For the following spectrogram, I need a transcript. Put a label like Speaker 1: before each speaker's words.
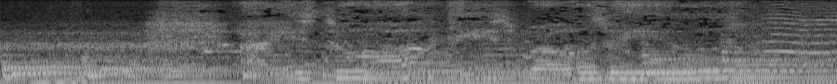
Speaker 1: I used to walk these roads with you.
